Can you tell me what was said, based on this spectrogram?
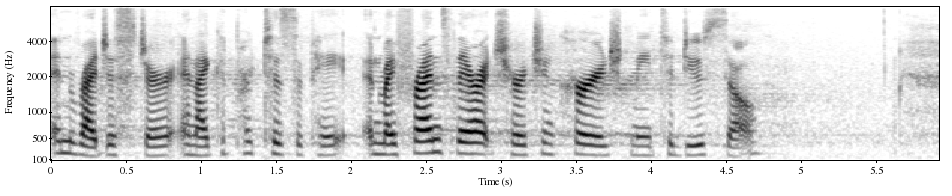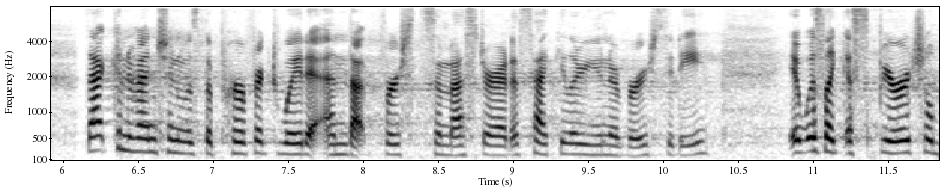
and register and I could participate. And my friends there at church encouraged me to do so. That convention was the perfect way to end that first semester at a secular university. It was like a spiritual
